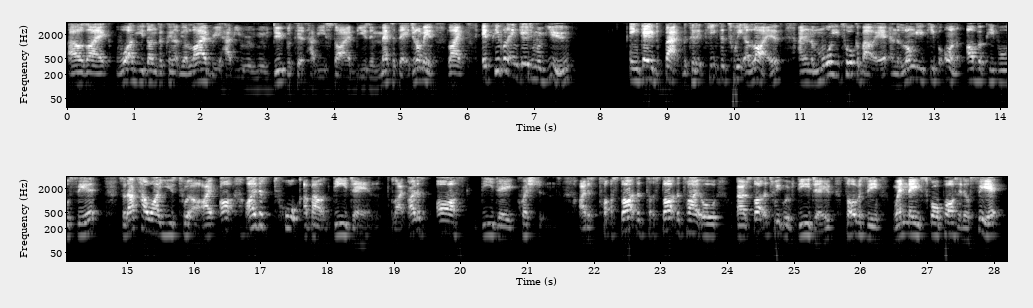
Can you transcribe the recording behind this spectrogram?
I was like, what have you done to clean up your library? Have you removed duplicates? Have you started using metadata? Do you know what I mean? Like, if people are engaging with you, engage back because it keeps the tweet alive and then the more you talk about it and the longer you keep it on other people will see it. So that's how i use twitter. I i just talk about djing. Like i just ask dj questions. I just t- start the t- start the title um, start the tweet with djs so obviously when they scroll past it they'll see it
